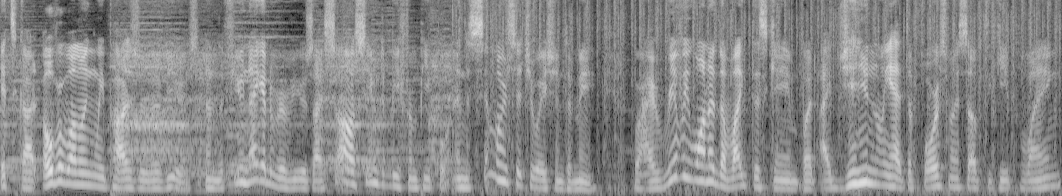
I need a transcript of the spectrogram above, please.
it's got overwhelmingly positive reviews, and the few negative reviews I saw seemed to be from people in a similar situation to me, where I really wanted to like this game, but I genuinely had to force myself to keep playing,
